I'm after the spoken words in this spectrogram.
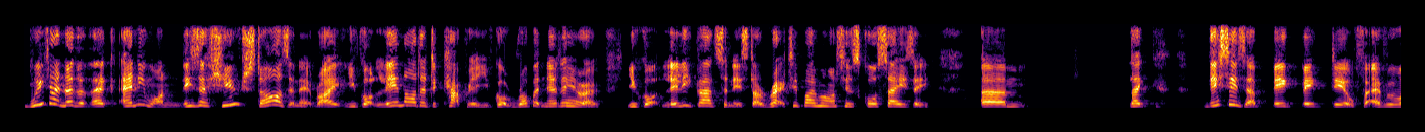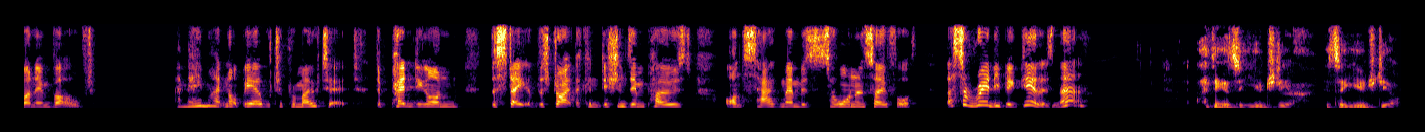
We don't know that anyone these are huge stars in it right? You've got leonardo dicaprio you've got robert de niro you've got lily gladstone it's directed by martin scorsese. Um, like this is a big big deal for everyone involved. And they might not be able to promote it depending on the state of the strike the conditions imposed on sag members so on and so forth. That's a really big deal isn't it i think it's a huge deal it's a huge deal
